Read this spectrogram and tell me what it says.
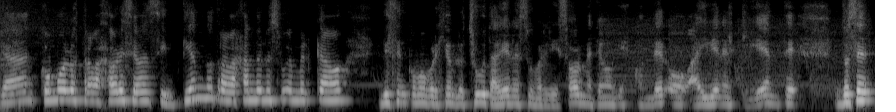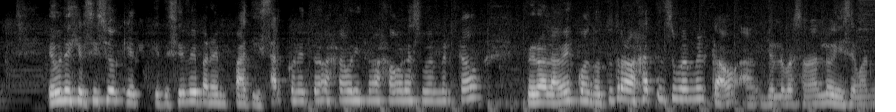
¿ya? Cómo los trabajadores se van sintiendo trabajando en el supermercado. Dicen como, por ejemplo, chuta, viene el supervisor, me tengo que esconder, o ahí viene el cliente. Entonces, es un ejercicio que, que te sirve para empatizar con el trabajador y trabajadora del supermercado, pero a la vez cuando tú trabajaste en supermercado, yo en lo personal lo hice cuando,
